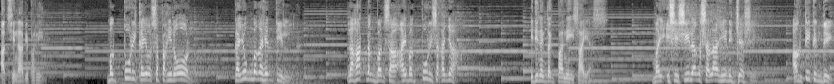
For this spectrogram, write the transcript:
at sinabi pa rin, Magpuri kayo sa Panginoon, kayong mga hentil. Lahat ng bansa ay magpuri sa Kanya. idinagdag pa ni Isayas, May isisilang sa lahi ni Jesse ang titindig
